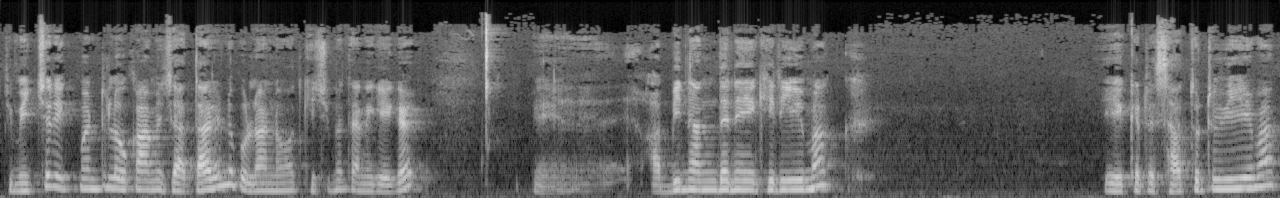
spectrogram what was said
ඉතින් මෙච්චර ඉක්මනට ලෝකාමිස අතාරින්න පුළුවන් නමුත් කිසිම තැනක ඒක මේ අභිනන්දනය කිරීමක් ඒකට සතුටු වීමක්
